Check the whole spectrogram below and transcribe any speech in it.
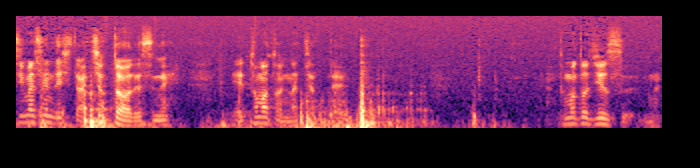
すいませんでした。ちょっとですね、えトマトになっちゃってトマトジュースになっ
